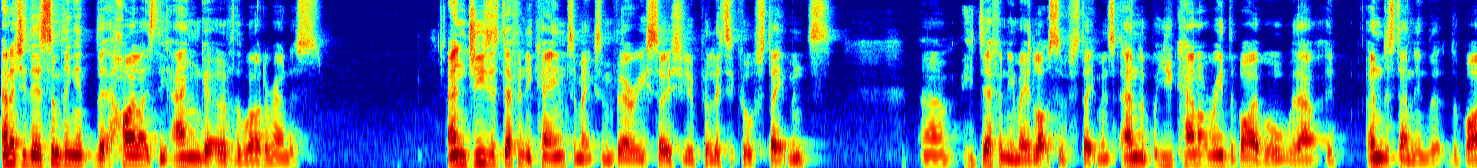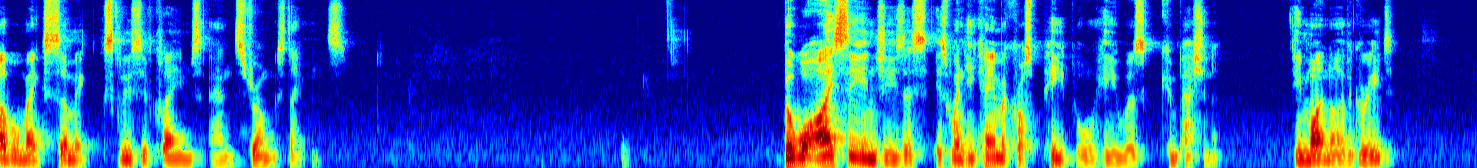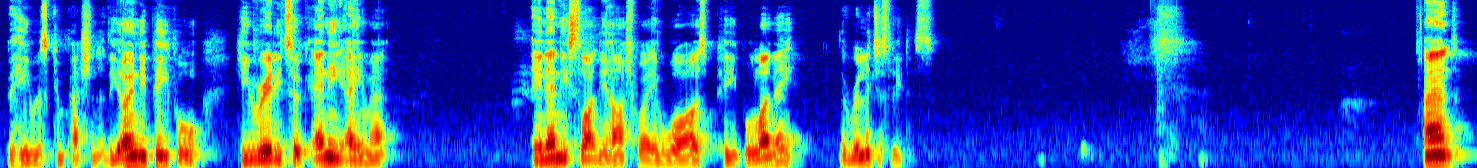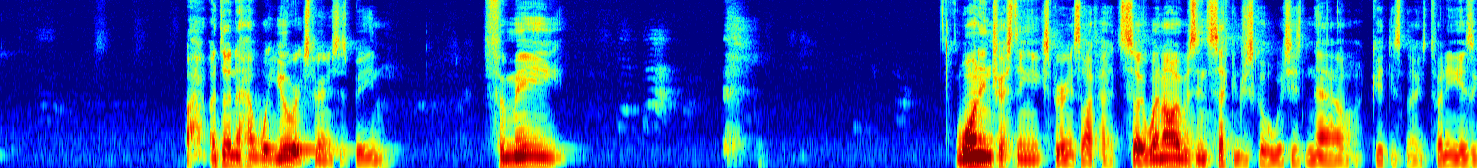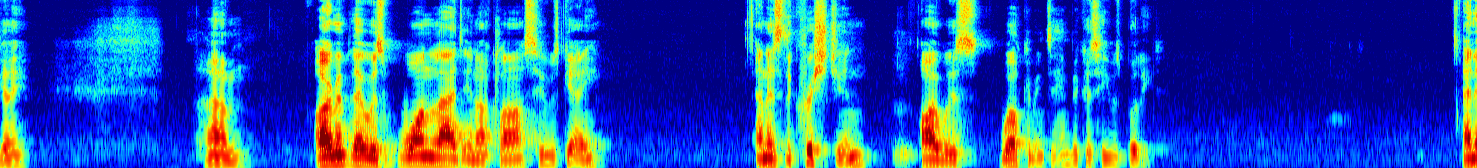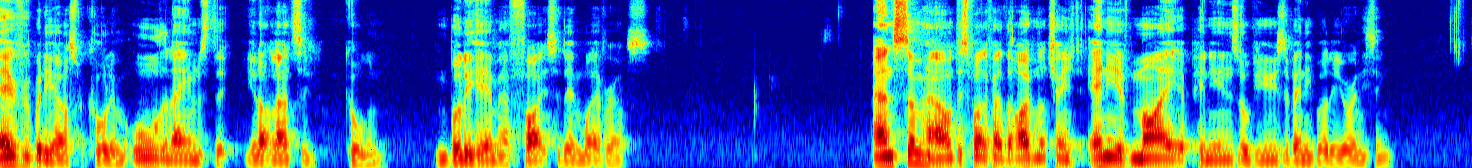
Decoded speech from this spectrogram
And actually, there's something that highlights the anger of the world around us. And Jesus definitely came to make some very socio political statements. Um, he definitely made lots of statements. And the, you cannot read the Bible without understanding that the Bible makes some exclusive claims and strong statements. But what I see in Jesus is when he came across people, he was compassionate. He might not have agreed, but he was compassionate. The only people he really took any aim at in any slightly harsh way was people like me, the religious leaders. And I don't know how what your experience has been. For me, one interesting experience I've had. So when I was in secondary school, which is now, goodness knows, 20 years ago, um, I remember there was one lad in our class who was gay. And as the Christian, I was welcoming to him because he was bullied. And everybody else would call him all the names that you're not allowed to call them, and bully him, have fights with him, whatever else. And somehow, despite the fact that I've not changed any of my opinions or views of anybody or anything,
